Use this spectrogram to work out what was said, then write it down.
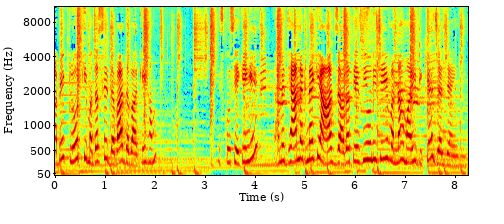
अब एक क्लोथ की मदद से दबा दबा के हम इसको सेकेंगे। हमें ध्यान रखना है कि आँच ज़्यादा तेज नहीं होनी चाहिए, वरना हमारी टिक्कियाँ जल जाएँगी।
